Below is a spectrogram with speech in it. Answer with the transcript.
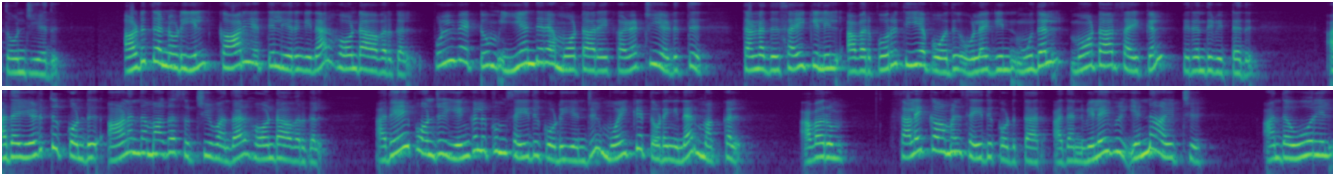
தோன்றியது. அடுத்த நொடியில் காரியத்தில் இறங்கினார் ஹோண்டா அவர்கள். புல்வெட்டும் இயந்திர மோட்டாரை கழற்றி எடுத்து தனது சைக்கிளில் அவர் பொருத்திய போது உலகின் முதல் மோட்டார் சைக்கிள் பிறந்துவிட்டது. அதை எடுத்துக்கொண்டு ஆனந்தமாக சுற்றி வந்தார் ஹோண்டா அவர்கள். அதே போன்று எங்களுக்கும் செய்து கொடு என்று மொய்க்கத் தொடங்கினர் மக்கள். அவரும் சளைக்காமல் செய்து கொடுத்தார். அதன் விளைவு என்ன ஆயிற்று? அந்த ஊரில்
